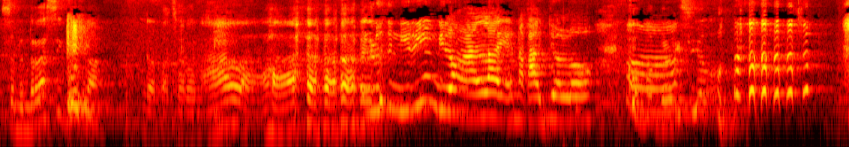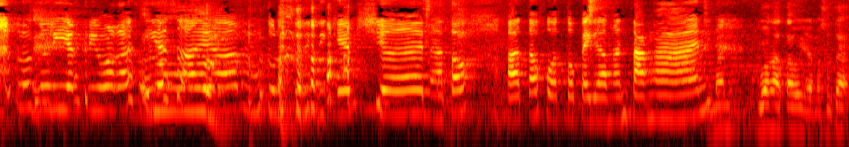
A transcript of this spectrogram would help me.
sebenarnya sih gue nggak nggak pacaran ala. lu sendiri yang bilang alay enak aja lo Kok gue sih ya lo geli yang terima kasih ya Aduh. sayang tulis tulis di caption atau atau foto pegangan tangan Cuman gue nggak tahu ya maksudnya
